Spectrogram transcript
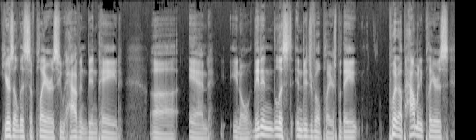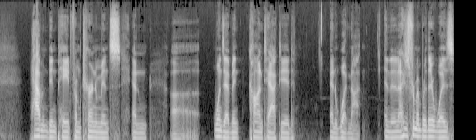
here's a list of players who haven't been paid, uh, and you know they didn't list individual players, but they put up how many players haven't been paid from tournaments and uh, ones that have been contacted and whatnot. And then I just remember there was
